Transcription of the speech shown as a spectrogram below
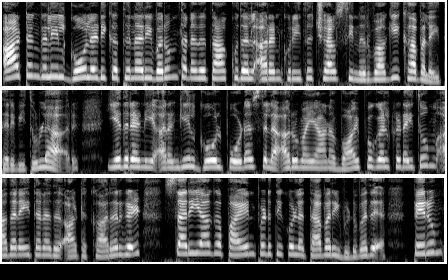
ஆட்டங்களில் கோல் அடிக்க திணறி வரும் தனது தாக்குதல் அரண் குறித்து செல்சி நிர்வாகி கவலை தெரிவித்துள்ளார். எதிரணி அரங்கில் கோல் போட சில அருமையான வாய்ப்புகள் கிடைத்தும் அதனை தனது ஆட்டக்காரர்கள் சரியாக பயன்படுத்திக் கொள்ள தவறிவிடுவது பெரும்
